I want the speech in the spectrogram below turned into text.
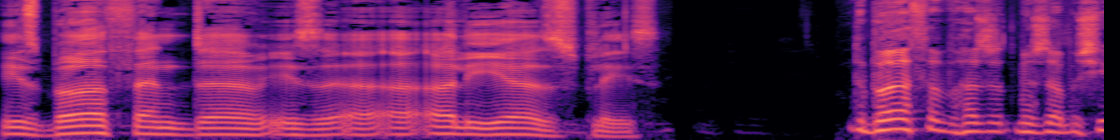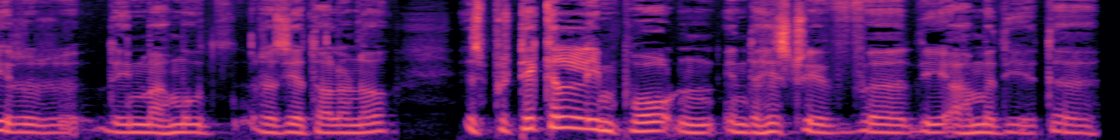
his birth and uh, his uh, uh, early years, please. The birth of Hazrat Mirza Bashir Din Mahmud Raziatalano is particularly important in the history of uh, the Ahmadiyyat,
